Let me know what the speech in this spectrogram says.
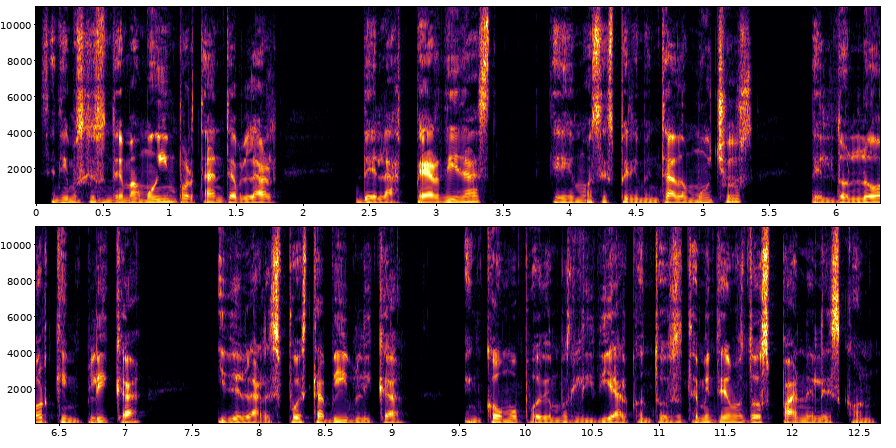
Sentimos que es un tema muy importante hablar de las pérdidas que hemos experimentado muchos, del dolor que implica y de la respuesta bíblica en cómo podemos lidiar con todo eso. También tenemos dos paneles con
